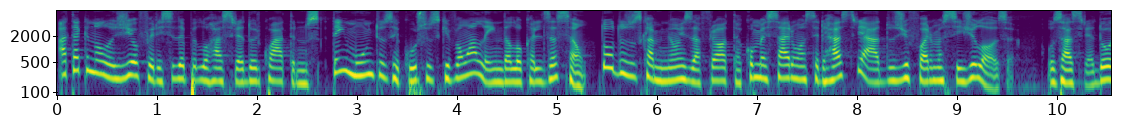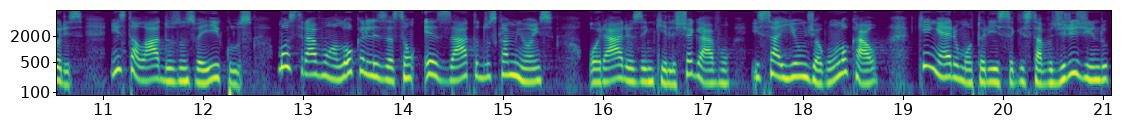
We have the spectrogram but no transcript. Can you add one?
A tecnologia oferecida pelo rastreador Quaternos tem muitos recursos que vão além da localização. Todos os caminhões da frota começaram a ser rastreados de forma sigilosa. Os rastreadores, instalados nos veículos, mostravam a localização exata dos caminhões, horários em que eles chegavam e saíam de algum local, quem era o motorista que estava dirigindo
